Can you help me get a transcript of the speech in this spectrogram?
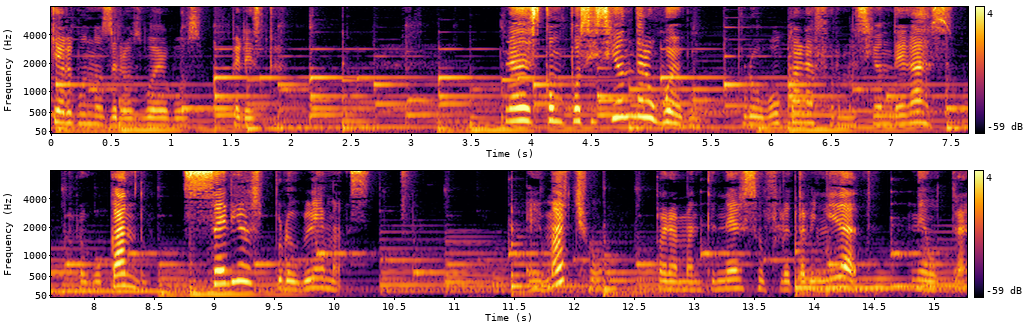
que algunos de los huevos perezcan. La descomposición del huevo provoca la formación de gas, provocando serios problemas. El macho, para mantener su flotabilidad, neutra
